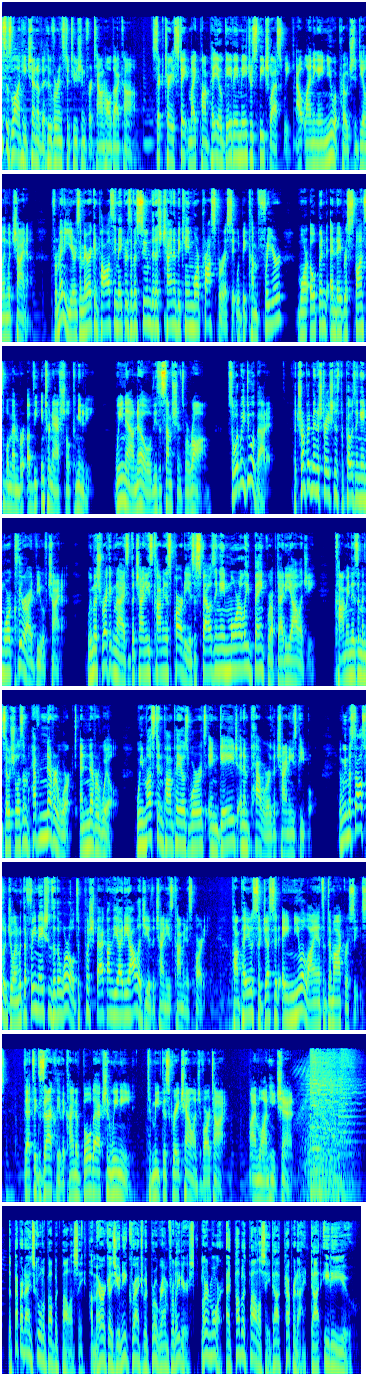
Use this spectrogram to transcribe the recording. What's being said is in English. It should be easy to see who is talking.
Speaker 1: This is Lanhee Chen of the Hoover Institution for Townhall.com. Secretary of State Mike Pompeo gave a major speech last week outlining a new approach to dealing with China. For many years, American policymakers have assumed that as China became more prosperous, it would become freer, more open, and a responsible member of the international community. We now know these assumptions were wrong. So what do we do about it? The Trump administration is proposing a more clear-eyed view of China. We must recognize that the Chinese Communist Party is espousing a morally bankrupt ideology. Communism and socialism have never worked and never will. We must, in Pompeo's words, engage and empower the Chinese people. And we must also join with the free nations of the world to push back on the ideology of the Chinese Communist Party. Pompeo suggested a new alliance of democracies. That's exactly the kind of bold action we need to meet this great challenge of our time. I'm Lanhee Chen.
Speaker 2: The Pepperdine School of Public Policy, America's unique graduate program for leaders. Learn more at publicpolicy.pepperdine.edu.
